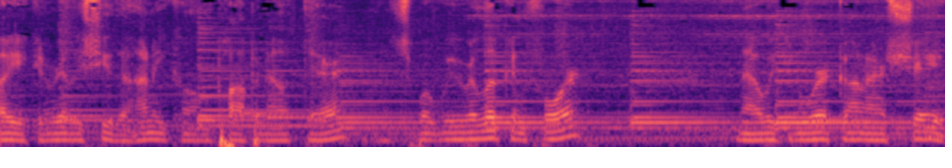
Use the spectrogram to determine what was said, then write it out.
Well, you can really see the honeycomb popping out there. That's what we were looking for. Now we can work on our shape.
